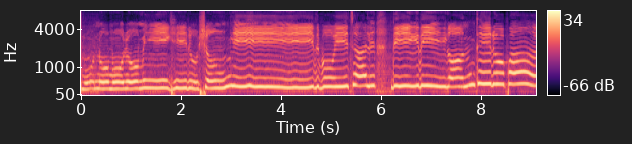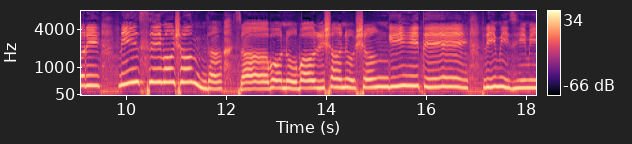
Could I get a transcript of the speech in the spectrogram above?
মনোমরমে ঘেরু সংগীত বই চলে দিক দিগন্তের পারে নিঃসীম সন্ধ্যা শ্রাবণ বর্ষণ সঙ্গীতে রিমি ঝিমি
